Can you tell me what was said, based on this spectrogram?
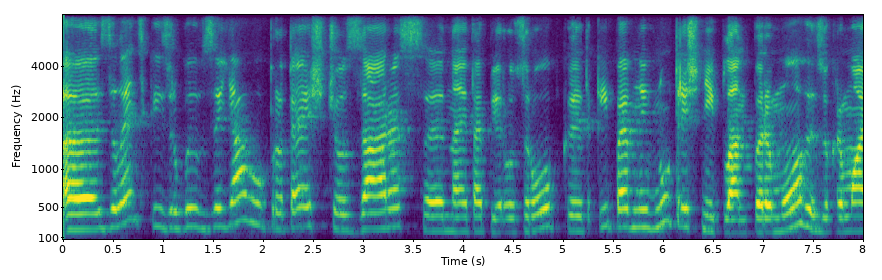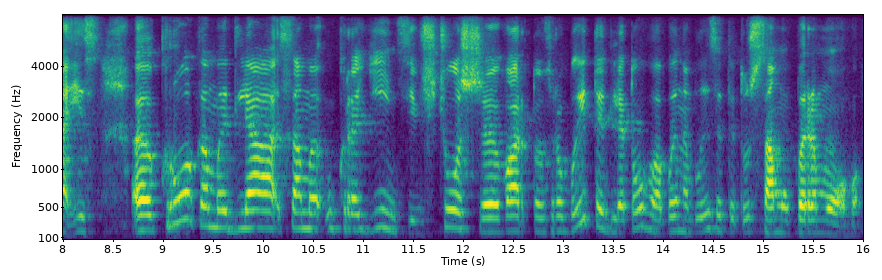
е, Зеленський зробив заяву про те, що зараз е, на етапі розробки такий певний внутрішній план перемоги, зокрема із е, кроками для саме українців, що ж е, варто зробити для того, аби наблизити ту ж саму перемогу.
